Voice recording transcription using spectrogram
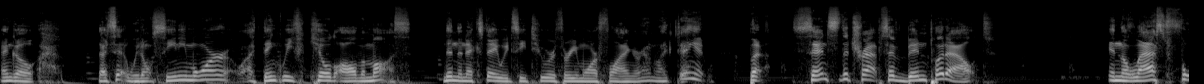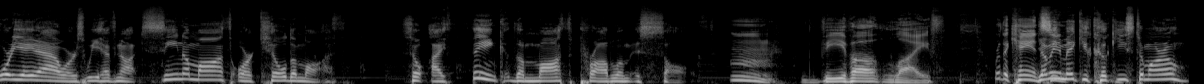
and go, "Ah, that's it. We don't see any more. I think we've killed all the moths. Then the next day we'd see two or three more flying around. I'm like, dang it. But since the traps have been put out, in the last 48 hours, we have not seen a moth or killed a moth. So I think the moth problem is solved. Mm. Viva life. We're the KNC. You want me to make you cookies tomorrow?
